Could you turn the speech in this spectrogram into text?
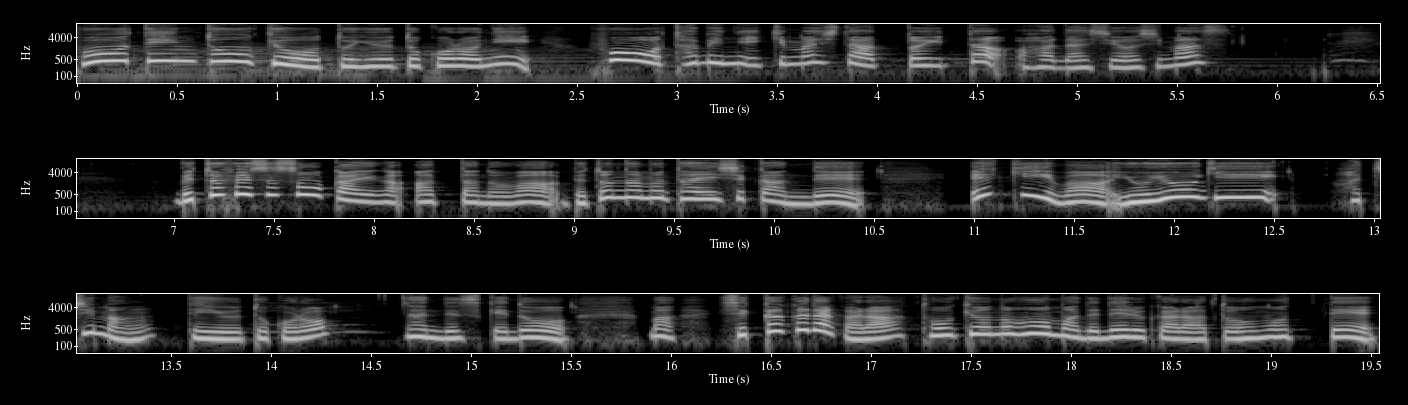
14東京というところにフォーを食べに行きましたといったお話をします。ベトフェス総会があったのはベトナム大使館で駅は代々木八幡っていうところなんですけど、まあ、せっかくだから東京の方まで出るからと思って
